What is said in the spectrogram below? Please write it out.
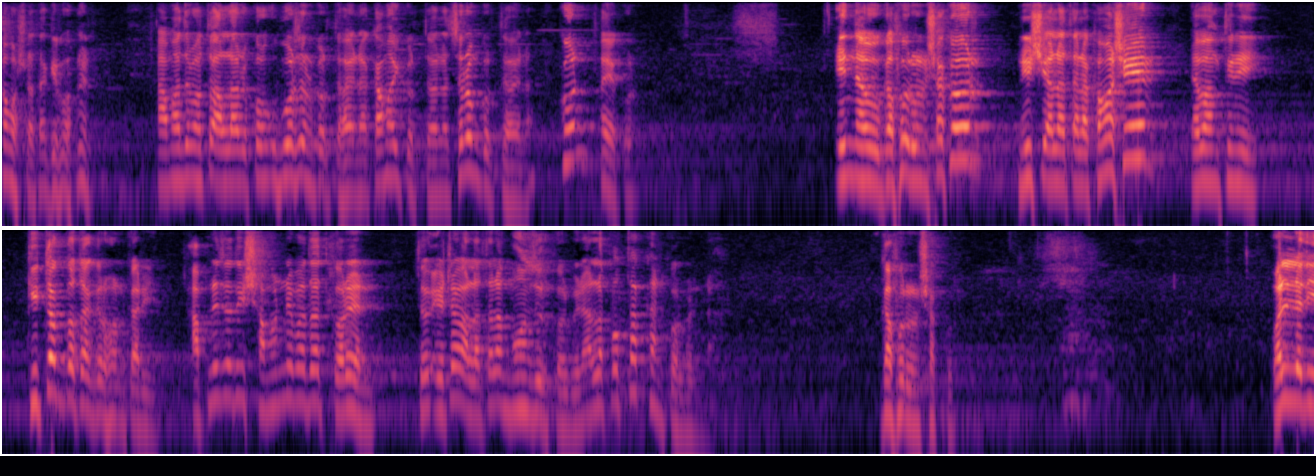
সমস্যা থাকে বলেন। আমাদের মতো আল্লাহর উপার্জন করতে হয় না, কামাই করতে হয় না, শ্রম করতে হয় না। কোন ভাইয়া কোন। ইন্নাহু গাফুরুন শাকুর নিশ্চয় আল্লাহ তালা ক্ষমাসীর এবং তিনি কৃতজ্ঞতা গ্রহণকারী। আপনি যদি সামান্য বাদাত করেন, তো এটাও আল্লাহ তালা মঞ্জুর করবেন, আল্লাহ প্রত্যাখ্যান করবেন না। গাফুরুন শাকুর ওয়াল্লাদি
